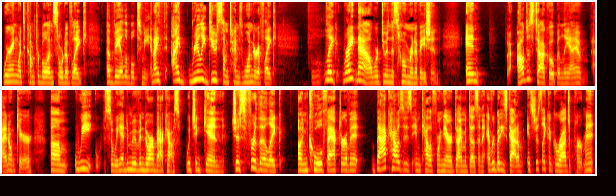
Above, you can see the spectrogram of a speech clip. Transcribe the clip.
wearing what's comfortable and sort of like available to me? And I, I really do sometimes wonder if like, like right now we're doing this home renovation and I'll just talk openly. I have, I don't care. Um we so we had to move into our back house, which again, just for the like uncool factor of it, back houses in California are a dime a dozen. Everybody's got them. It's just like a garage apartment.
